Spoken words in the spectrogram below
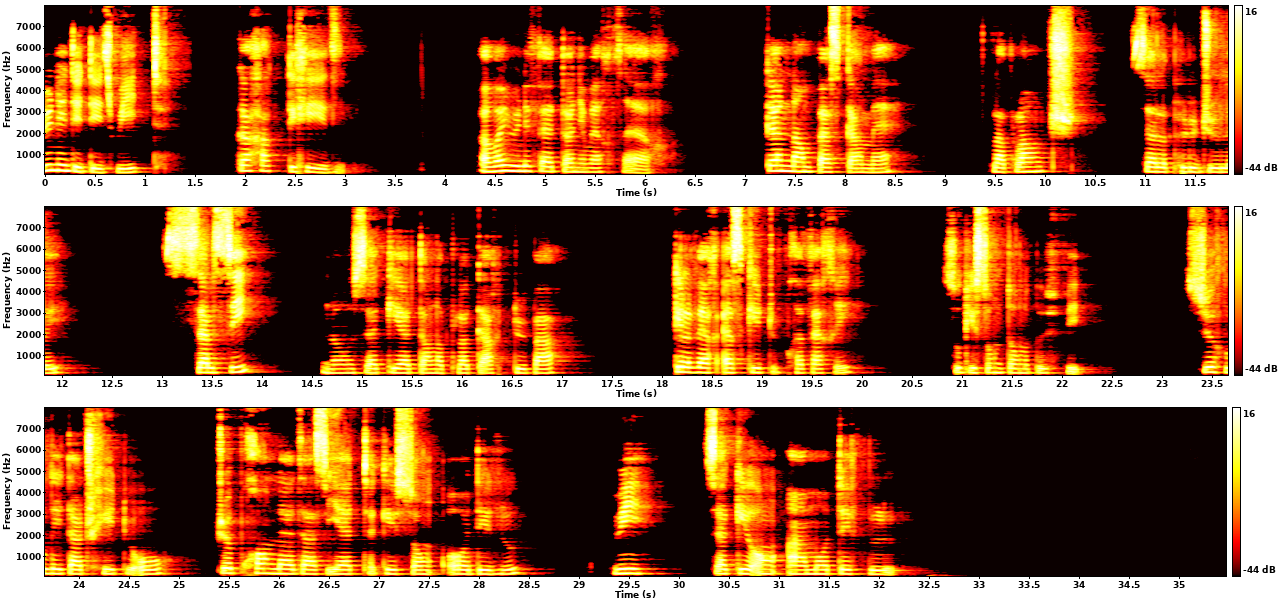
Unité 18. Caractérise. Avant une fête d'anniversaire. Qu'un gamin. La planche. Celle plus jolie. Celle-ci. Non, celle qui est dans le placard du bas. Quel verre est-ce que tu préfères? Ceux qui sont dans le buffet. Sur l'étagerie du haut, je prends les assiettes qui sont au-dessus. Oui, celles qui ont un motif bleu.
